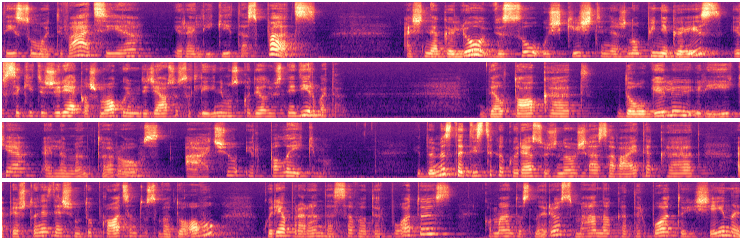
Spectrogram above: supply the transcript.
Tai su motivacija yra lygiai tas pats. Aš negaliu visų užkišti, nežinau, pinigais ir sakyti, žiūrėk, aš moku jums didžiausius atlyginimus, kodėl jūs nedirbate. Dėl to, kad daugeliu reikia elementaraus ačiū ir palaikymo. Įdomi statistika, kurią sužinojau šią savaitę, kad apie 82 procentus vadovų, kurie praranda savo darbuotojus, komandos narius, mano, kad darbuotojai išeina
